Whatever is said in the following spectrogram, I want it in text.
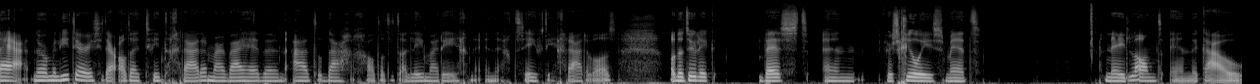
nou ja, normaliter is het daar altijd 20 graden. Maar wij hebben een aantal dagen gehad dat het alleen maar regende en echt 17 graden was. Wat natuurlijk best een verschil is met Nederland en de kou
